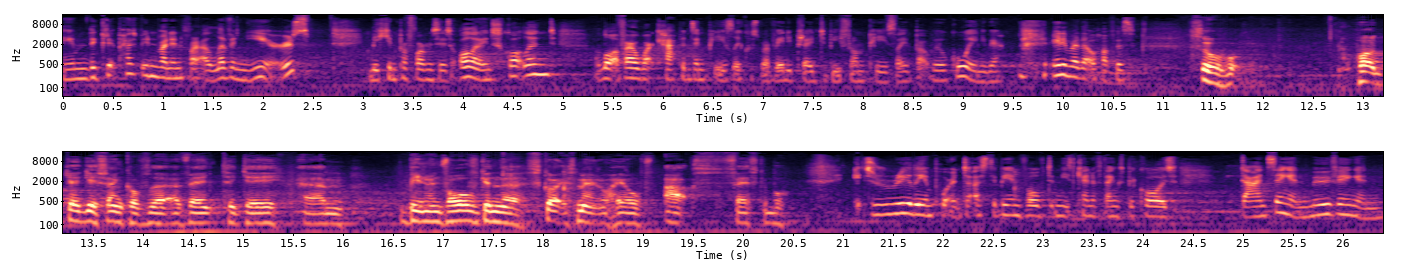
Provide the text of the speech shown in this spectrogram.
Um, the group has been running for 11 years, making performances all around Scotland. A lot of our work happens in Paisley because we're very proud to be from Paisley, but we'll go anywhere, anywhere that'll have us. So, what did you think of the event today? Um, being involved in the Scottish Mental Health Arts Festival? It's really important to us to be involved in these kind of things because dancing and moving and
